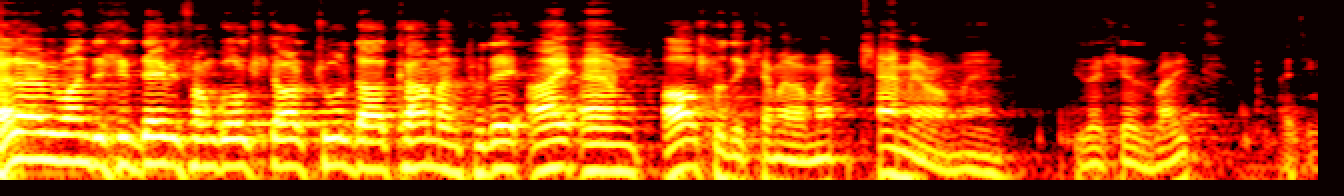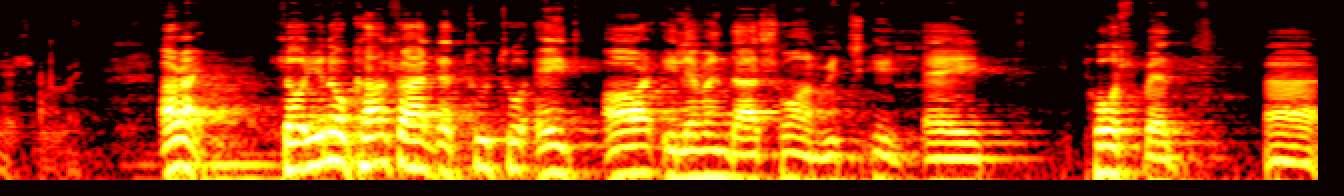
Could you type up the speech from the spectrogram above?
Hello everyone, this is David from goldstartool.com and today I am also the cameraman. Cameraman. Did I say it right? I think I said it right. All right, so you know Consew had the 228R11-1 which is a post-bed uh,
